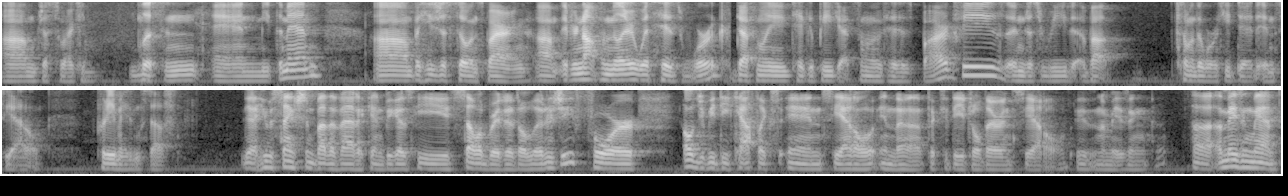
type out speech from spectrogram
um, just so I could listen and meet the man. Um, but he's just so inspiring. Um, if you're not familiar with his work, definitely take a peek at some of his biographies and just read about some of the work he did in Seattle. Pretty amazing stuff. Yeah, he was sanctioned by the Vatican because he celebrated a liturgy for LGBT Catholics in Seattle, in the, the cathedral there in Seattle. He's an amazing uh, amazing man.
